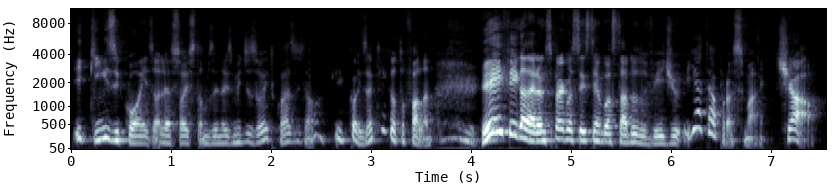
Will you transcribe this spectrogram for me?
e quinze coins. Olha só, estamos em 2018 quase. Ó, que coisa aqui que eu tô falando. Enfim, galera, eu espero que vocês tenham gostado do vídeo e até a próxima. Tchau!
